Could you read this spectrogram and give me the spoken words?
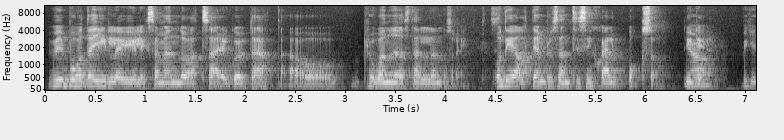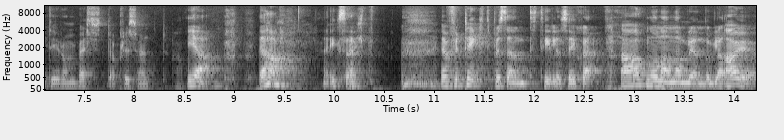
Vi båda gillar ju liksom ändå att så här, gå ut och äta och prova nya ställen och sådär. Och det är alltid en present till sig själv också. Det är ja, det. Vilket är de bästa presenterna. Ja, ja exakt. En förtäckt present till sig själv. Ja. Någon annan blir ändå glad. Ja, ja.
